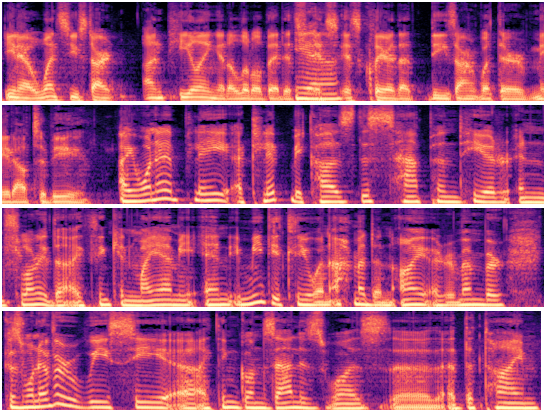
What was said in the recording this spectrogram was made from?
you know, once you start unpeeling it a little bit, it's, Yeah. it's, it's clear that these aren't what they're made out to be. I want to play a clip because this happened here in Florida, I think in Miami. And immediately when Ahmed and I, I remember, because whenever we see, uh, I think Gonzales was uh, at the time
